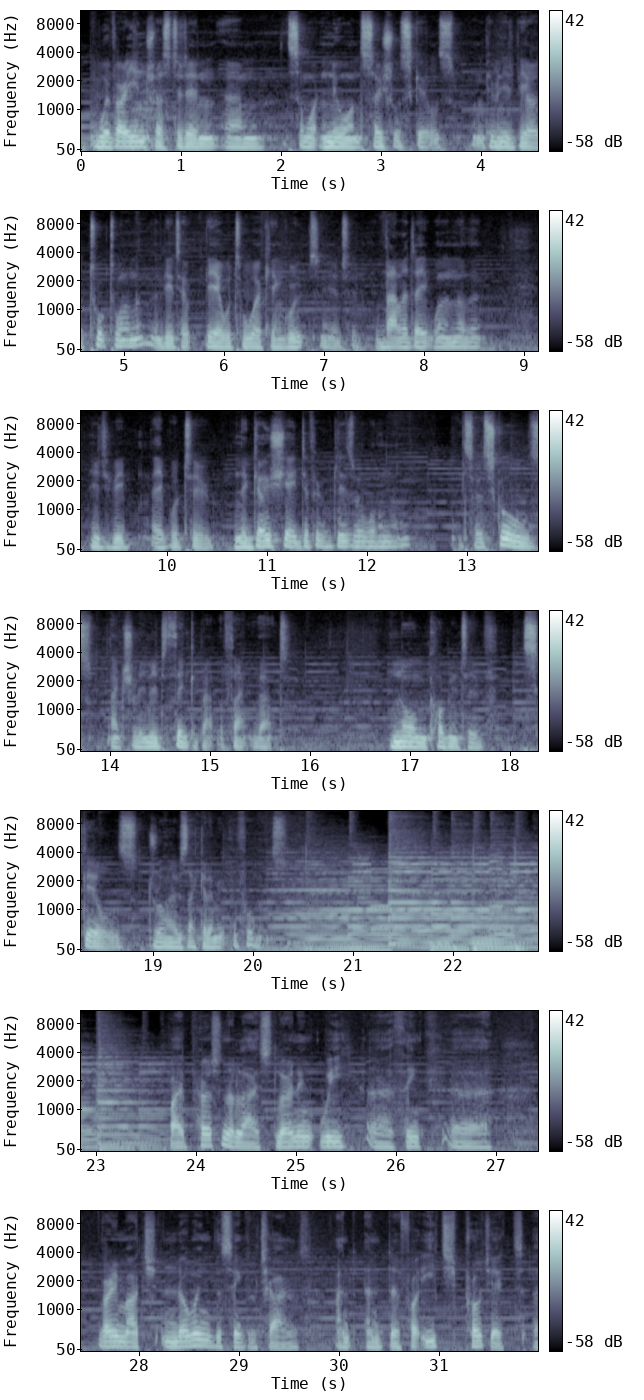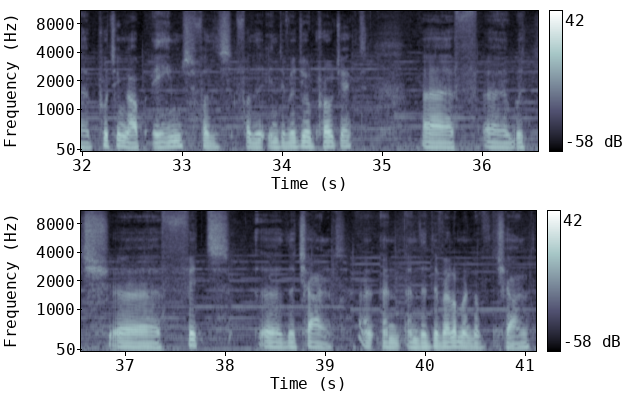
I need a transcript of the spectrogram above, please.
We're very interested in um, somewhat nuanced social skills. People need to be able to talk to one another, need to be able to work in groups, need to validate one another, need to be able to negotiate difficulties with one another. So schools actually need to think about the fact that non-cognitive skills drives academic performance. By personalized learning, we uh, think uh, very much knowing the single child and, and uh, for each project uh, putting up aims for, this, for the individual project uh, uh, which fits the child and, and, and the development of the child.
